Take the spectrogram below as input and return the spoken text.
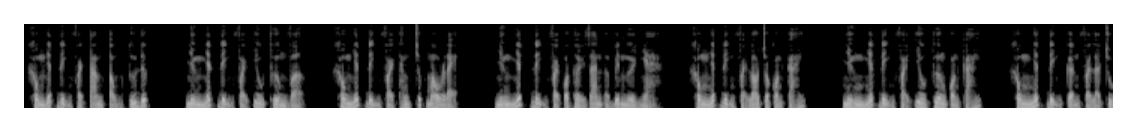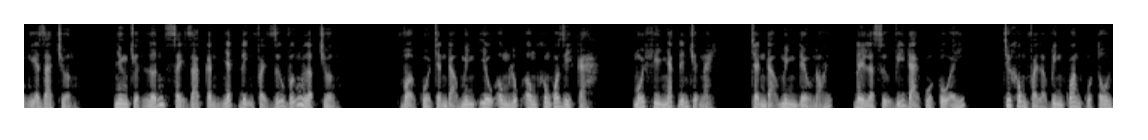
Không nhất định phải tam tổng tứ đức, nhưng nhất định phải yêu thương vợ, không nhất định phải thăng chức mau lẹ, nhưng nhất định phải có thời gian ở bên người nhà, không nhất định phải lo cho con cái, nhưng nhất định phải yêu thương con cái, không nhất định cần phải là chủ nghĩa gia trường, nhưng chuyện lớn xảy ra cần nhất định phải giữ vững lập trường. Vợ của Trần Đạo Minh yêu ông lúc ông không có gì cả. Mỗi khi nhắc đến chuyện này, Trần Đạo Minh đều nói đây là sự vĩ đại của cô ấy, chứ không phải là vinh quang của tôi.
